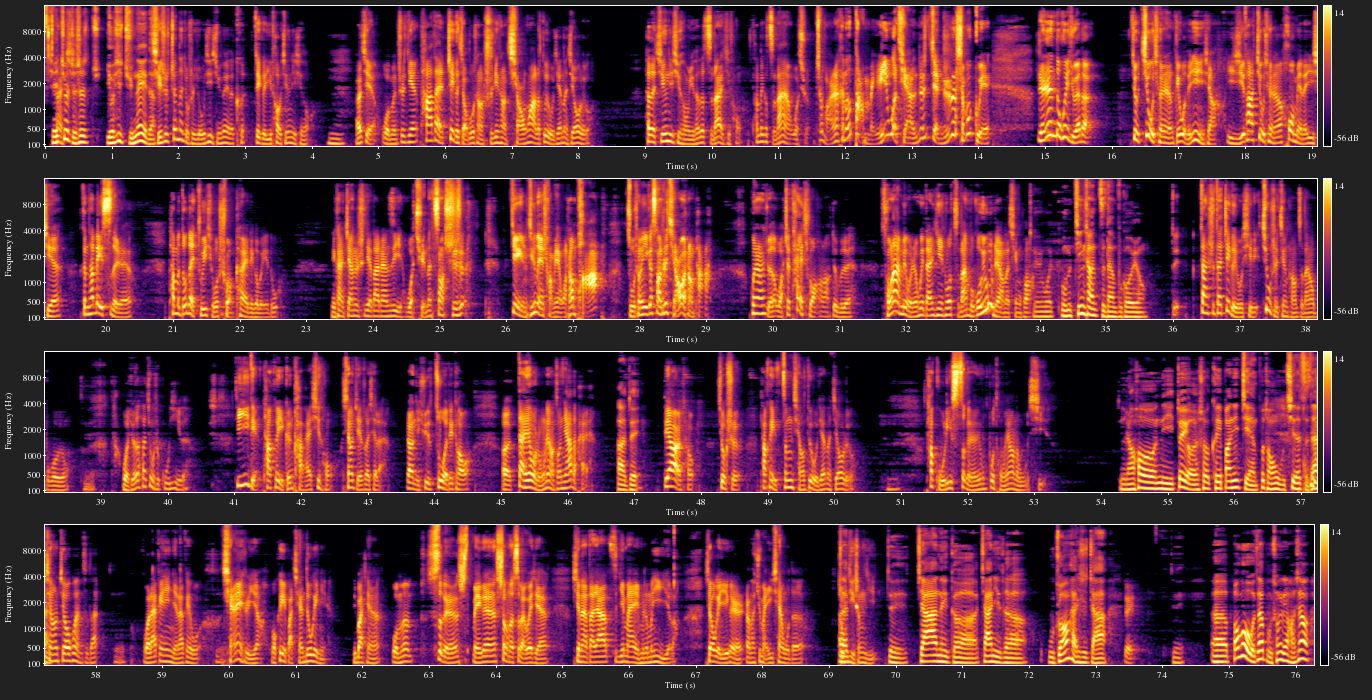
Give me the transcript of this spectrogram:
其实就只是游戏局内的。其实真的就是游戏局内的氪这个一套经济系统。嗯而且我们之间，它在这个角度上实际上强化了队友间的交流。它的经济系统与它的子弹系统，它那个子弹，我去，这玩意儿还能打没？我天，这简直是什么鬼？人人都会觉得，就旧情人给我的印象，以及他旧情人后面的一些跟他类似的人，他们都在追求爽快这个维度。你看《僵尸世界大战 Z》，我去，那丧尸电影经典场面往上爬，组成一个丧尸墙往上爬，会让人觉得哇，这太爽了，对不对？从来没有人会担心说子弹不够用这样的情况。对我我们经常子弹不够用。对，但是在这个游戏里，就是经常子弹又不够用。他我觉得他就是故意的。第一点，它可以跟卡牌系统相结合起来，让你去做这套呃弹药容量增加的牌。啊，对，第二头就是它可以增强队友间的交流。它鼓励四个人用不同样的武器，对，然后你队友的时候可以帮你捡不同武器的子弹。互相交换子弹。我来给你，你来给我。钱也是一样，我可以把钱丢给你，你把钱，我们四个人每个人剩了四百块钱，现在大家自己买也没什么意义了，交给一个人，让他去买一千五的整体升级。对，加那个加你的武装还是加对，对，呃，包括我再补充一点，好像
